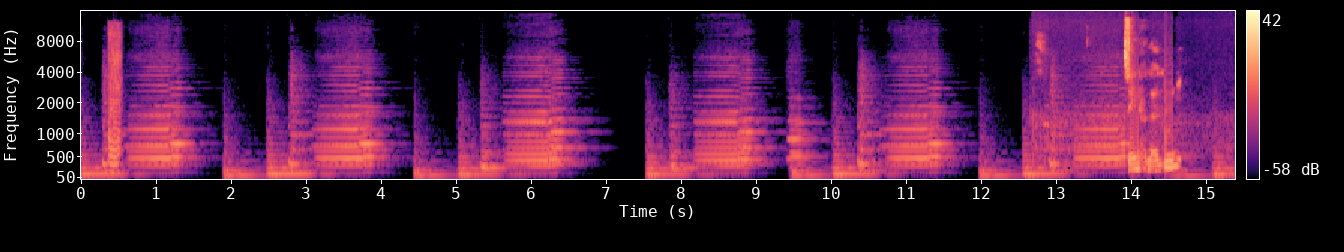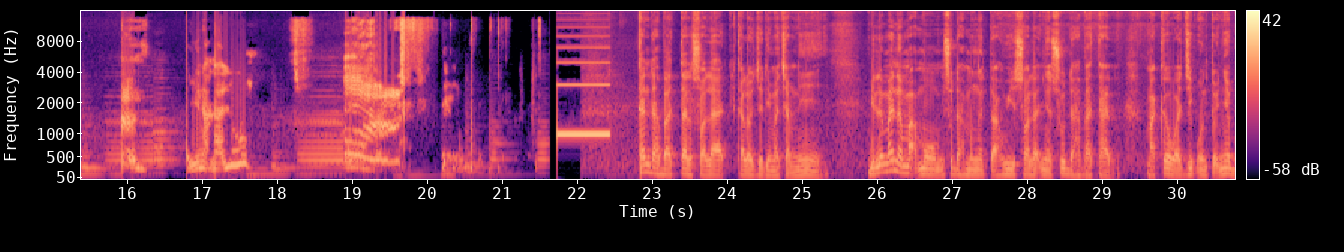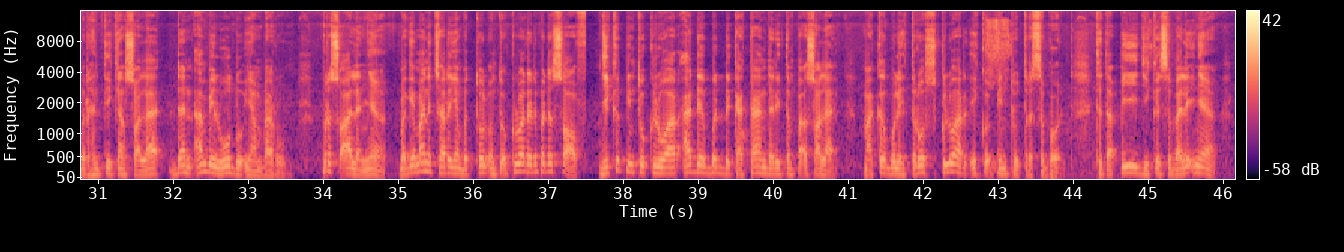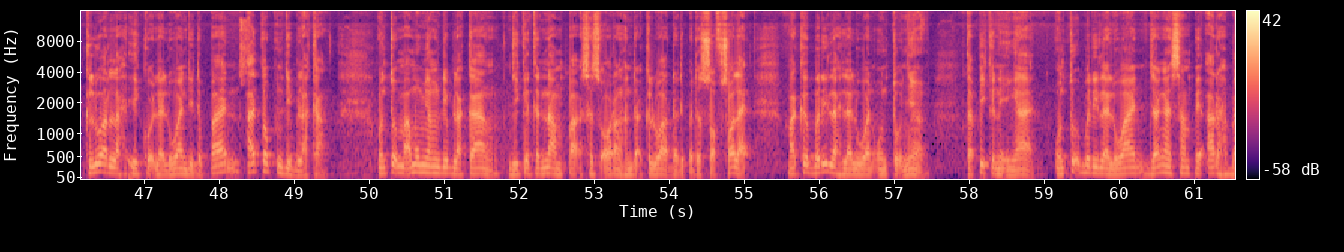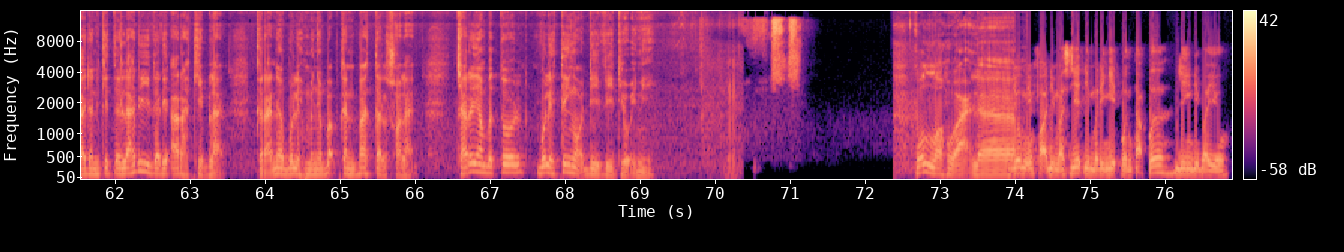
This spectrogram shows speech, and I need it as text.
Saya nak lalu ni. Saya nak lalu. Kan dah batal solat kalau jadi macam ni. Bila mana makmum sudah mengetahui solatnya sudah batal, maka wajib untuknya berhentikan solat dan ambil wuduk yang baru. Persoalannya, bagaimana cara yang betul untuk keluar daripada saf? Jika pintu keluar ada berdekatan dari tempat solat, maka boleh terus keluar ikut pintu tersebut. Tetapi jika sebaliknya, keluarlah ikut laluan di depan ataupun di belakang. Untuk makmum yang di belakang, jika ternampak seseorang hendak keluar daripada saf solat, maka berilah laluan untuknya. Tapi kena ingat, untuk beri laluan, jangan sampai arah badan kita lari dari arah kiblat kerana boleh menyebabkan batal solat. Cara yang betul boleh tengok di video ini. Wallahu a'lam. Jom infak di masjid RM5 pun tak apa, link di bio.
